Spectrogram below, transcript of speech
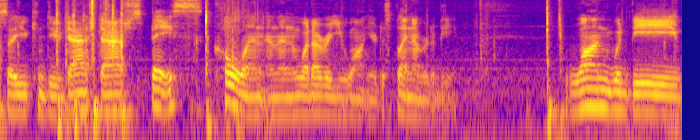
So you can do dash dash space colon and then whatever you want your display number to be. One would be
